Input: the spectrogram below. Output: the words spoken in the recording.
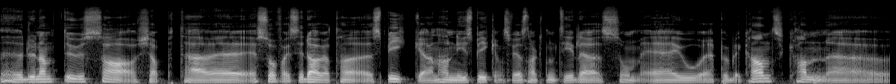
Eh, du nevnte USA kjapt her. Eh, jeg så faktisk i dag at spikeren, han nye spikeren som vi har snakket om tidligere, som er jo republikansk, han uh,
